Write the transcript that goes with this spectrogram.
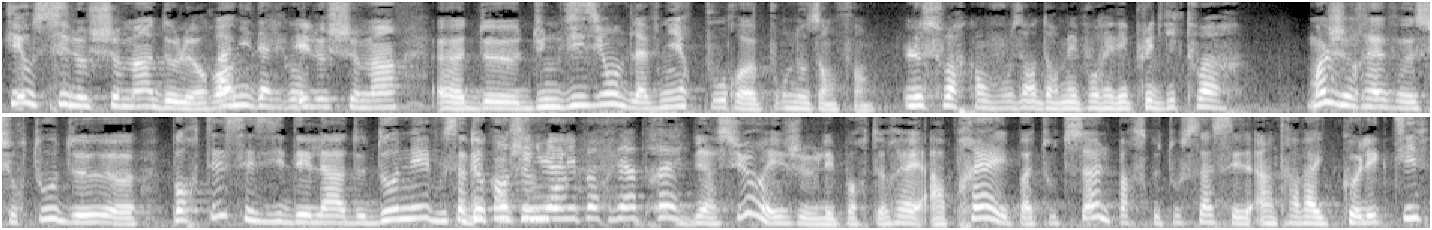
qui est aussi le chemin de l'Europe et le chemin euh, d'une vision de l'avenir pour, euh, pour nos enfants. Le soir, quand vous vous endormez, vous rêvez plus de victoire? Moi, je rêve surtout de euh, porter ces idées-là, de donner. Vous savez, de continuer à les porter après. Bien sûr, et je les porterai après et pas toute seule, parce que tout ça, c'est un travail collectif.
